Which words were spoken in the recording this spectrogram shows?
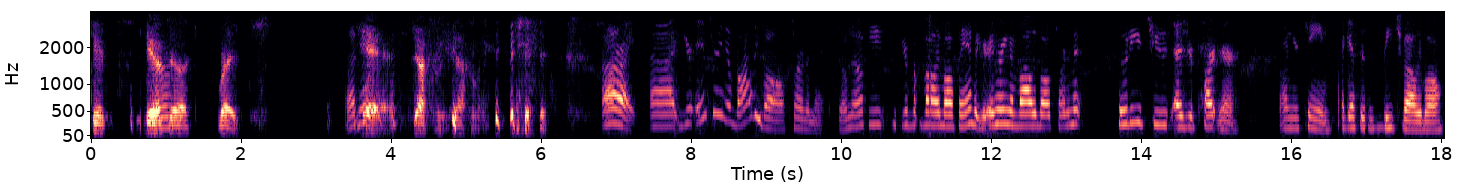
Can't. Yeah. can't, uh, right. Okay. Yeah, definitely, definitely. All right. Uh, you're entering a volleyball tournament. Don't know if you if you're a volleyball fan, but you're entering a volleyball tournament. Who do you choose as your partner on your team? I guess this is beach volleyball.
